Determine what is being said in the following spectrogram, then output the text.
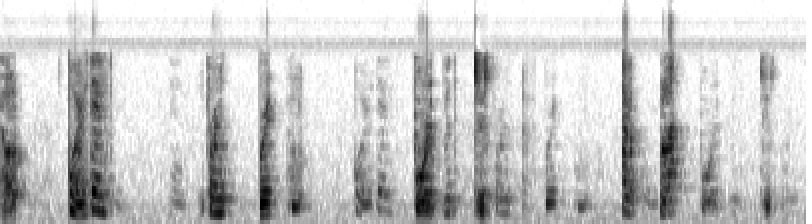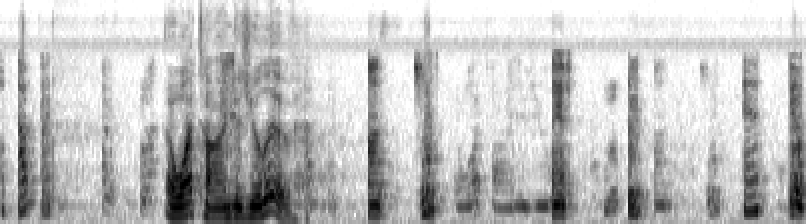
Color. Or then, Four. At what time did you live? on, At what time did you live? and, yo,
